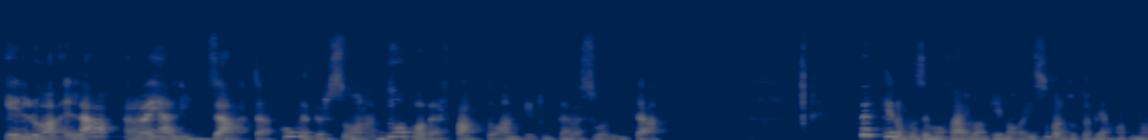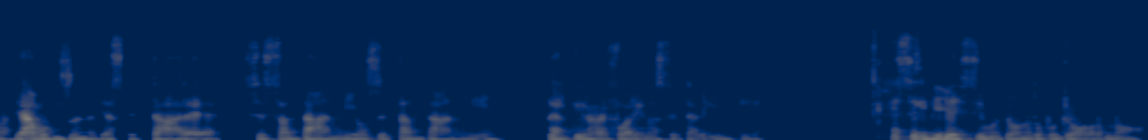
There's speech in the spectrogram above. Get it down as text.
e lo, l'ha realizzata come persona dopo aver fatto anche tutta la sua vita, perché non possiamo farlo anche noi? Soprattutto abbiamo, non abbiamo bisogno di aspettare 60 anni o 70 anni per tirare fuori i nostri talenti. E se li vivessimo giorno dopo giorno?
